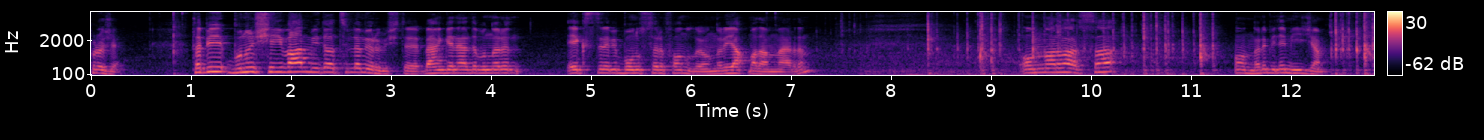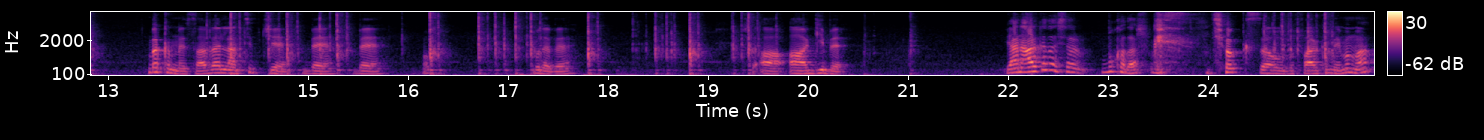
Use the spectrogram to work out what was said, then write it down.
Proje. Tabi bunun şeyi var mıydı hatırlamıyorum işte. Ben genelde bunların ekstra bir bonusları falan oluyor. Onları yapmadan verdim. Onlar varsa onları bilemeyeceğim. Bakın mesela verilen tip C, B, B, hop. Bu da B. A, A gibi. Yani arkadaşlar bu kadar. Çok kısa oldu farkındayım ama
